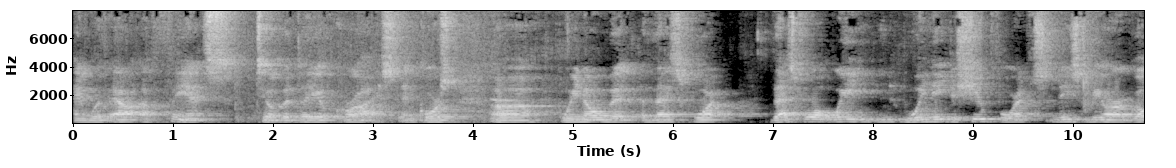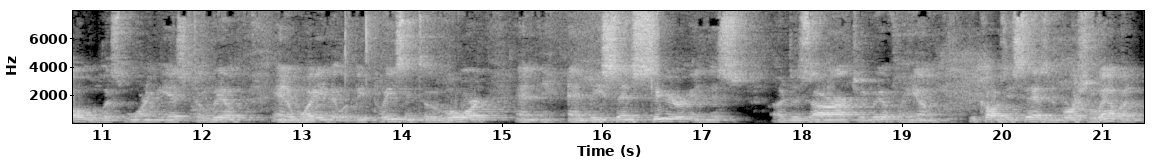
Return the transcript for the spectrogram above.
and without offense till the day of Christ. And of course, uh, we know that that's what that's what we we need to shoot for. It needs to be our goal this morning is to live in a way that would be pleasing to the Lord and and be sincere in this uh, desire to live for Him. Because He says in verse eleven,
